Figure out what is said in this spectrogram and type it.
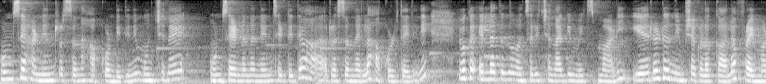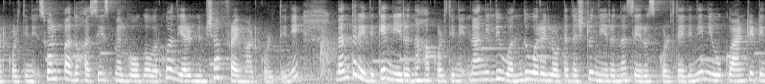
ಹುಣಸೆ ಹಣ್ಣಿನ ರಸನ ಹಾಕ್ಕೊಂಡಿದ್ದೀನಿ ಮುಂಚೆನೇ ಹುಣಸೆ ಹಣ್ಣನ್ನು ನೆನೆಸಿಟ್ಟಿದ್ದೆ, ಆ ರಸನ್ನೆಲ್ಲ ಹಾಕ್ಕೊಳ್ತಾ ಇದ್ದೀನಿ. ಇವಾಗ ಎಲ್ಲದನ್ನು ಒಂದ್ಸರಿ ಚೆನ್ನಾಗಿ ಮಿಕ್ಸ್ ಮಾಡಿ ಎರಡು ನಿಮಿಷಗಳ ಕಾಲ ಫ್ರೈ ಮಾಡ್ಕೊಳ್ತೀನಿ. ಸ್ವಲ್ಪ ಅದು ಹಸಿ ಸ್ಮೆಲ್ ಹೋಗೋವರೆಗೂ ಒಂದು ಎರಡು ನಿಮಿಷ ಫ್ರೈ ಮಾಡ್ಕೊಳ್ತೀನಿ. ನಂತರ ಇದಕ್ಕೆ ನೀರನ್ನು ಹಾಕ್ಕೊಳ್ತೀನಿ ನಾನಿಲ್ಲಿ ಒಂದೂವರೆ ಲೋಟದಷ್ಟು ನೀರನ್ನು ಸೇರಿಸ್ಕೊಳ್ತಾ ಇದ್ದೀನಿ. ನೀವು ಕ್ವಾಂಟಿಟಿ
